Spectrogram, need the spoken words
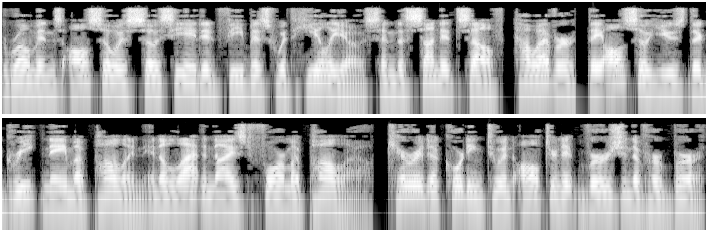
Romans also associated Phoebus with Helios and the sun itself, however, they also used the Greek name Apollon in a Latinized form Apollo. Carat According to an alternate version of her birth,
